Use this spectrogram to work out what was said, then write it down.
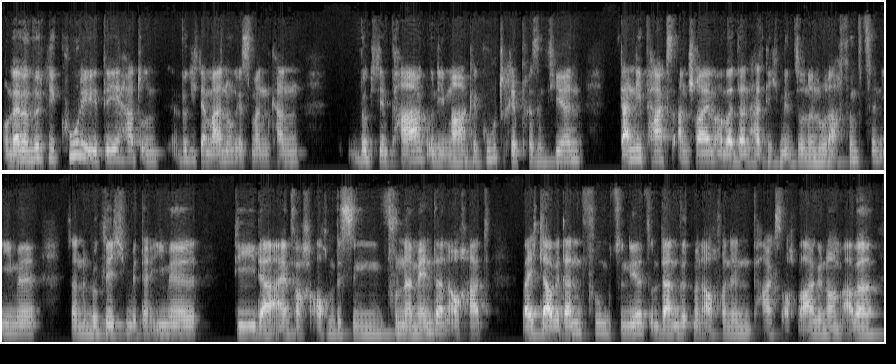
Und wenn man wirklich eine coole Idee hat und wirklich der Meinung ist, man kann wirklich den Park und die Marke gut repräsentieren, dann die Parks anschreiben, aber dann halt nicht mit so einer 0815-E-Mail, sondern wirklich mit einer E-Mail, die da einfach auch ein bisschen Fundament dann auch hat, weil ich glaube, dann funktioniert und dann wird man auch von den Parks auch wahrgenommen. Aber,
